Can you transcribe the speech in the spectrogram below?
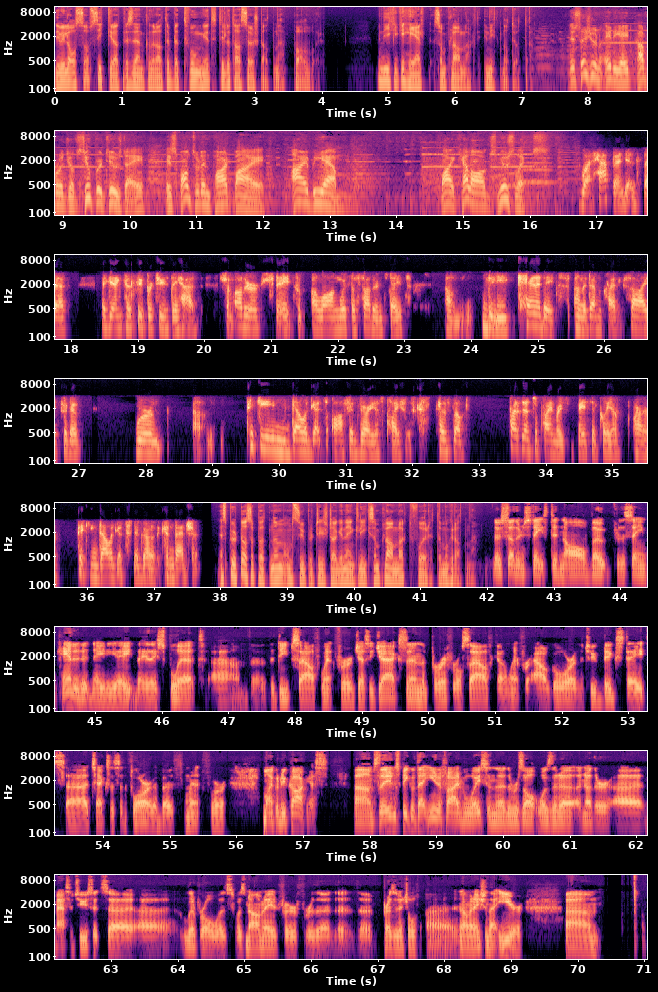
De ville også sikre at presidentkandidater ble tvunget til å ta sørstatene på alvor. Men det gikk ikke helt som planlagt i 1988. Decision 88 coverage of Super Tuesday is sponsored in part by IBM, by Kellogg's Mueslix. What happened is that, again, because Super Tuesday had some other states along with the southern states, um, the candidates on the Democratic side could have were um, picking delegates off in various places because the presidential primaries basically are, are picking delegates to go to the convention. Jeg spurte også Putnam om supertirsdagen egentlig gikk som planlagt for demokratene. those southern states didn't all vote for the same candidate in 88. They, they split. Um, the, the deep South went for Jesse Jackson. The peripheral South kind of went for Al Gore. And the two big states, uh, Texas and Florida, both went for Michael Dukakis. Um, so they didn't speak with that unified voice, and the, the result was that uh, another uh, Massachusetts uh, uh, liberal was was nominated for for the the, the presidential uh, nomination that year. Um,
